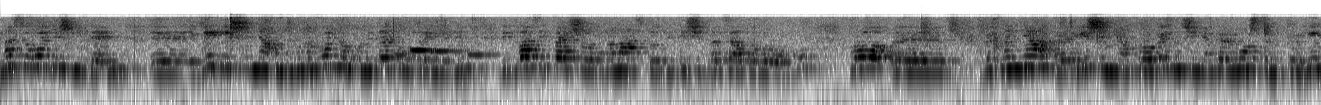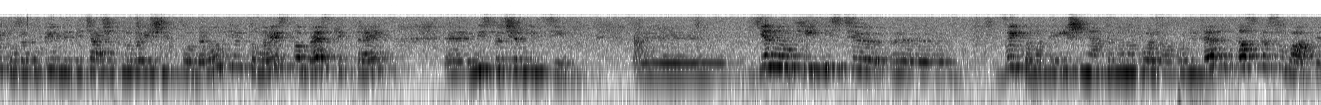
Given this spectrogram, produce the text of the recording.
На сьогоднішній день є рішення антимонопольного комітету України від 21.12.2020 року про е, визнання е, рішення про визначення переможцем торгів по закупівлі дитячих новорічних подарунків товариства Бескіт Трейд е, місто Чернівці. Є необхідність виконати рішення антимонопольного комітету та скасувати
